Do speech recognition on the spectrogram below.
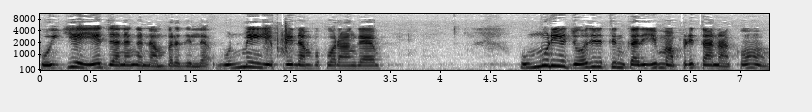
பொய்யையே ஜனங்க நம்புறதில்ல. உண்மையை எப்படி நம்ப போறாங்க? உம்முடைய ஜோதிடத்தின் கதையும் அப்படித்தானாக்கும்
